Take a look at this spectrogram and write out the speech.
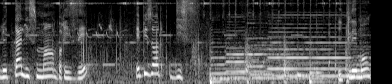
Le talisman brisé, épisode 10. I Clément,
